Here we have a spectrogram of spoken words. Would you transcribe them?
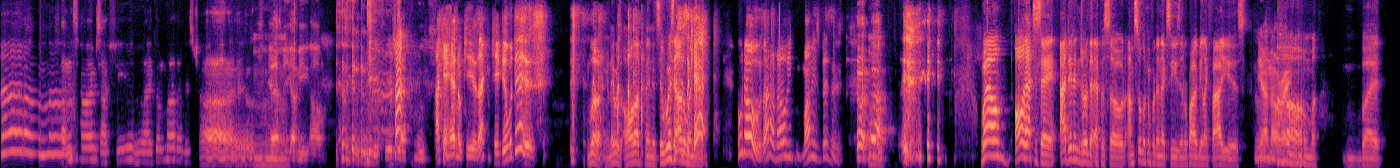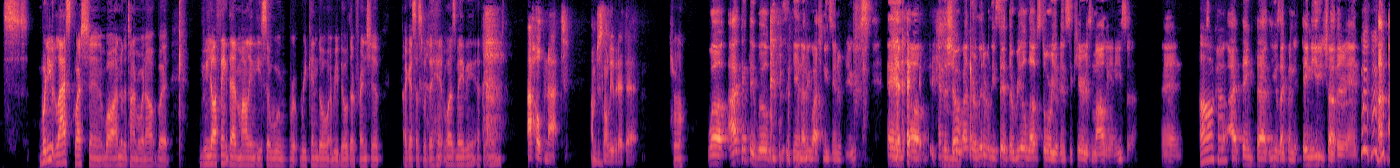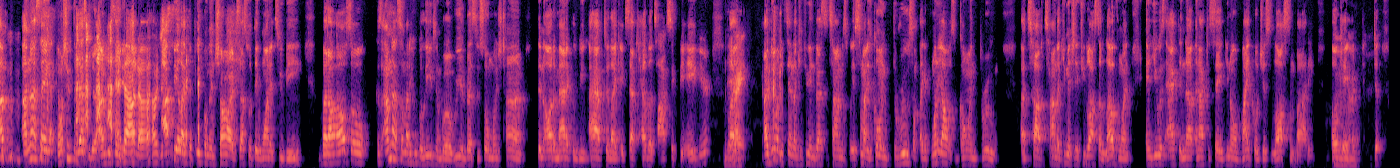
I don't know. Sometimes I feel like a motherless child. Mm-hmm. Yeah, that's what you got me um, in the spiritual. I can't have no kids. I can't deal with this. Look, and they was all up in it. So where's the other one? Cat. Who knows? I don't know. He mind his business. mm. well, all that to say, I did enjoy the episode. I'm still looking for the next season. It'll probably be like five years. Yeah, I know, right? Um, but what do you? Last question. Well, I know the timer went out, but do y'all think that Molly and Issa will re- rekindle and rebuild their friendship? I guess that's what the hint was, maybe at the end. I hope not. I'm just gonna leave it at that. Sure. Well, I think they will because again, I've been watching these interviews, and um, and the showrunner literally said the real love story of Insecure is Molly and Issa, and Oh, okay. So I think that he was like when they need each other, and I, I'm, I'm not saying don't shoot the messenger. I'm just saying. no, no. Just... I feel like the people in charge. That's what they want it to be. But I also because I'm not somebody who believes in well, we invested so much time, then automatically we I have to like accept hella toxic behavior. Yeah. Like, right. I do understand like if you invest the time, if somebody's going through something, like if one of y'all was going through a tough time. Like you mentioned, if you lost a loved one and you was acting up, and I could say, you know, Michael just lost somebody. Okay, mm-hmm. or,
